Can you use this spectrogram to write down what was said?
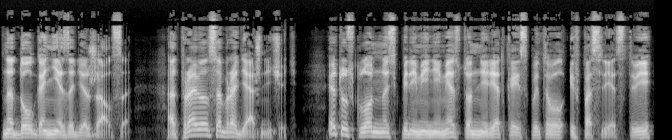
надолго не задержался, отправился бродяжничать. Эту склонность к перемене мест он нередко испытывал и впоследствии,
